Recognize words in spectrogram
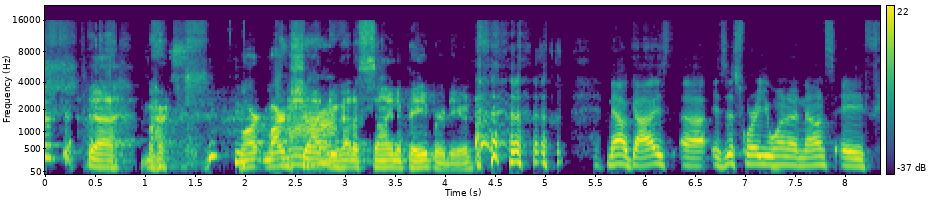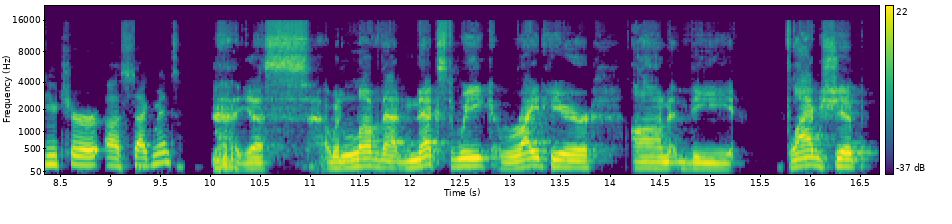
yeah, Mark, Mark, Mark Schott knew how to sign a paper, dude. now, guys, uh, is this where you want to announce a future uh, segment? yes, I would love that next week, right here on the flagship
